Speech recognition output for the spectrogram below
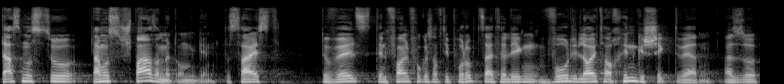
das musst du, da musst du sparsam mit umgehen. Das heißt, du willst den vollen Fokus auf die Produktseite legen, wo die Leute auch hingeschickt werden. Also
